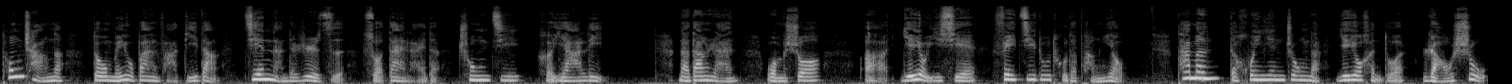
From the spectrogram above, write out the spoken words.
通常呢都没有办法抵挡艰难的日子所带来的冲击和压力。那当然，我们说啊，也有一些非基督徒的朋友，他们的婚姻中呢也有很多饶恕，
